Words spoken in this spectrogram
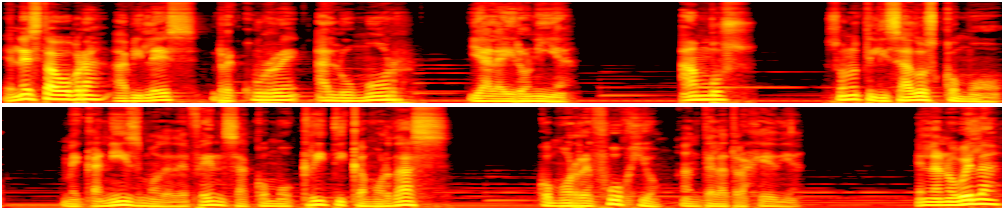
En esta obra, Avilés recurre al humor y a la ironía. Ambos son utilizados como mecanismo de defensa, como crítica mordaz, como refugio ante la tragedia. En la novela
